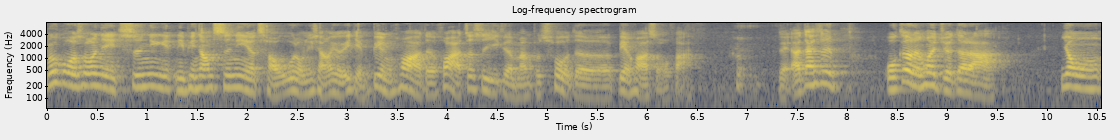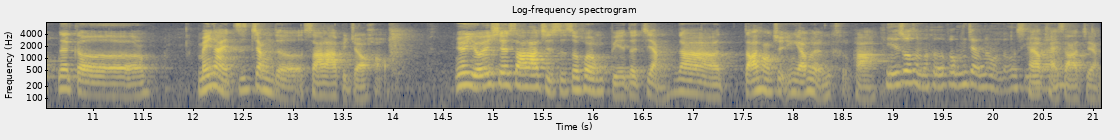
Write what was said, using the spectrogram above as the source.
如果说你吃腻，你平常吃腻了炒乌龙，你想要有一点变化的话，这是一个蛮不错的变化手法。对啊，但是。我个人会觉得啦，用那个美乃滋酱的沙拉比较好，因为有一些沙拉其实是会用别的酱，那搭上去应该会很可怕。你是说什么和风酱那种东西？还有凯撒酱，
